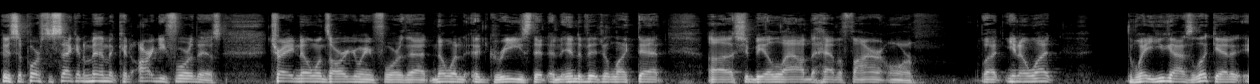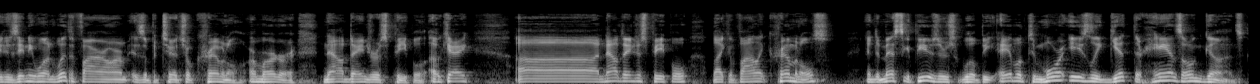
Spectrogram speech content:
who supports the Second Amendment could argue for this. Trey, no one's arguing for that. No one agrees that an individual like that uh, should be allowed to have a firearm. But you know what? The way you guys look at it is anyone with a firearm is a potential criminal or murderer. Now dangerous people. Okay. Uh, now dangerous people like violent criminals and domestic abusers will be able to more easily get their hands on guns.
